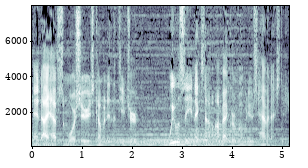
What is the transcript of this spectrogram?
And I have some more series coming in the future. We will see you next time on Back Row Movie News. Have a nice day.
